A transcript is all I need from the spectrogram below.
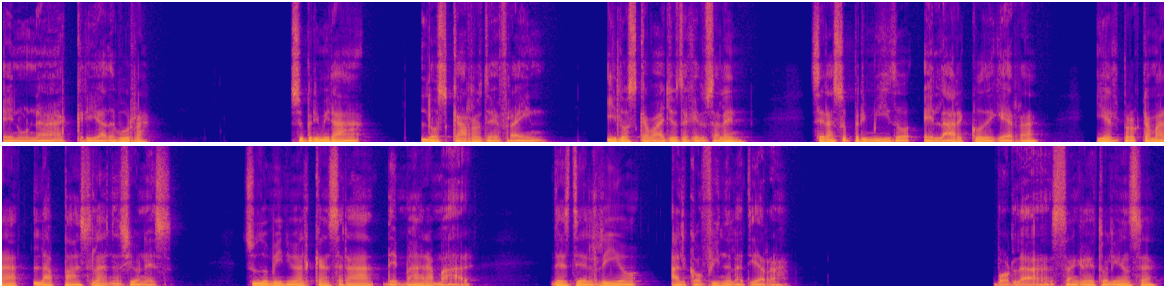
en una cría de burra. Suprimirá los carros de Efraín y los caballos de Jerusalén. Será suprimido el arco de guerra y él proclamará la paz a las naciones. Su dominio alcanzará de mar a mar, desde el río al confín de la tierra. Por la sangre de tu alianza,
